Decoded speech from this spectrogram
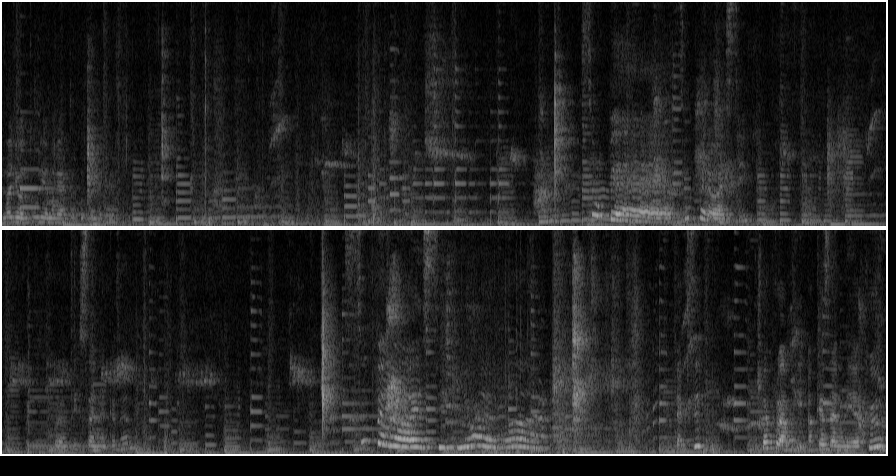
Nagyon túrja magát, akkor belekezdjük. Szuper! Szuper alszik! Olyan fixálni a kezem. Szuper alszik! Jól van! Fekszik. Most megpróbálom ki a kezem nélkül.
